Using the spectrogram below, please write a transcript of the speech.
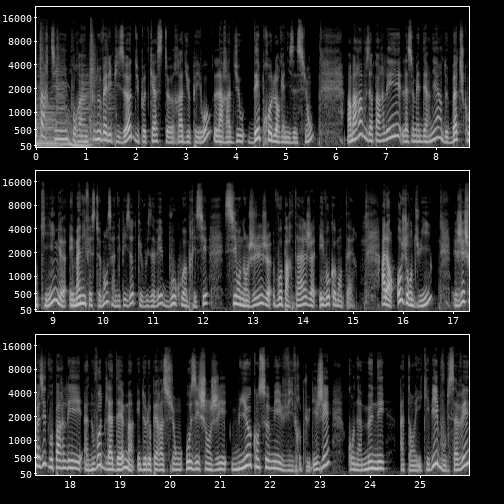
C'est parti pour un tout nouvel épisode du podcast Radio PO, la radio des pros de l'organisation. Barbara vous a parlé la semaine dernière de batch cooking et manifestement c'est un épisode que vous avez beaucoup apprécié si on en juge vos partages et vos commentaires. Alors aujourd'hui, j'ai choisi de vous parler à nouveau de l'ADEME et de l'opération Oser changer, mieux consommer, vivre plus léger qu'on a menée à temps et équilibre, vous le savez,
